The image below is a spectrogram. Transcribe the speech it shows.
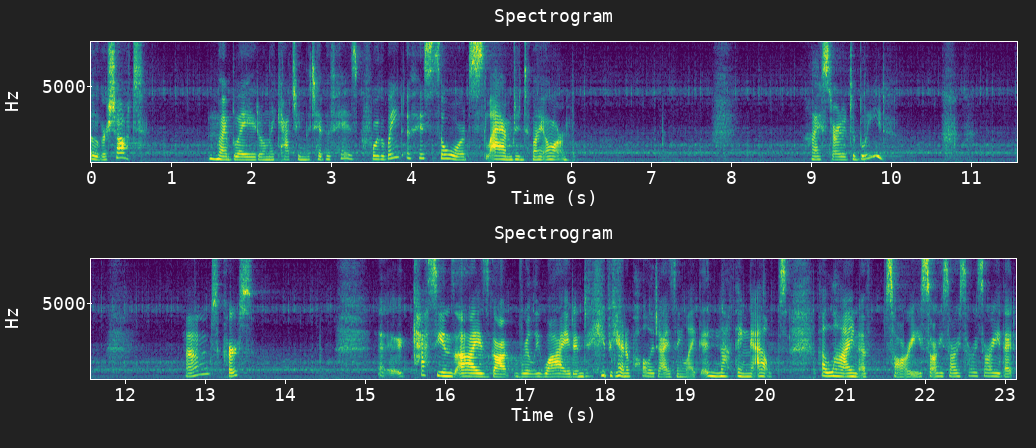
overshot. My blade only catching the tip of his before the weight of his sword slammed into my arm. I started to bleed. And curse. Uh, Cassian's eyes got really wide and he began apologizing like nothing else. A line of sorry, sorry, sorry, sorry, sorry that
